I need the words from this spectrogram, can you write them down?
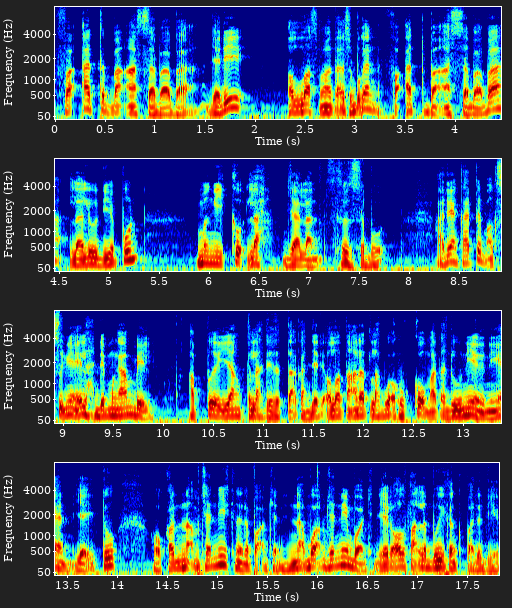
Fa'atba'a sababa. Jadi Allah SWT sebutkan fa'atba'a sababa. Lalu dia pun mengikutlah jalan tersebut. Ada yang kata maksudnya ialah dia mengambil apa yang telah ditetapkan. Jadi Allah Ta'ala telah buat hukum atas dunia ni kan. Iaitu oh kalau nak macam ni kena dapat macam ni. Nak buat macam ni buat macam ni. Jadi Allah Ta'ala berikan kepada dia.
